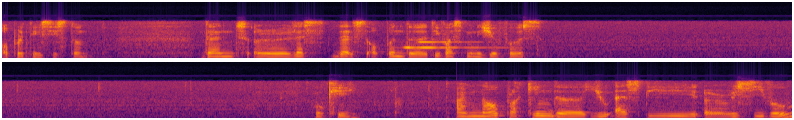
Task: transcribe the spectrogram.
operating system then uh, let's let's open the device manager first. Okay. I'm now plugging the USB uh, receiver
